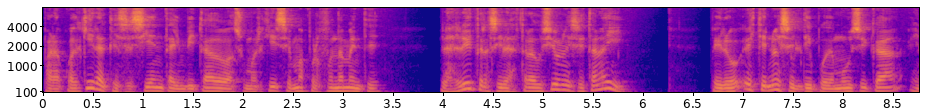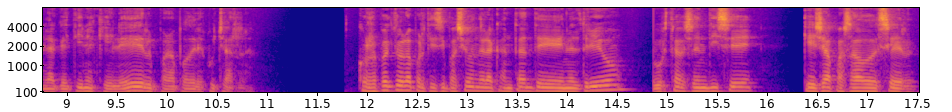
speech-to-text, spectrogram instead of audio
Para cualquiera que se sienta invitado a sumergirse más profundamente, las letras y las traducciones están ahí, pero este no es el tipo de música en la que tienes que leer para poder escucharla. Con respecto a la participación de la cantante en el trío, Gustafsson dice que ella ha pasado de ser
